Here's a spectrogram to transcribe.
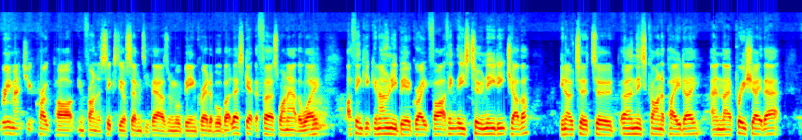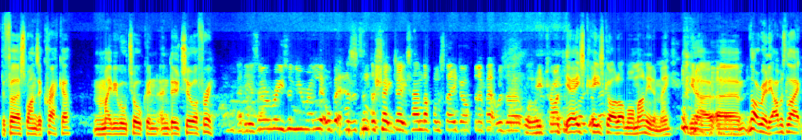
rematch at Croke Park in front of 60 or 70,000 would be incredible. But let's get the first one out of the way. I think it can only be a great fight. I think these two need each other, you know, to, to earn this kind of payday. And they appreciate that. The first one's a cracker. Maybe we'll talk and, and do two or three. Eddie, is there a reason you were a little bit hesitant to shake Jake's hand up on stage after the bet was uh, well, he tried to. Yeah, he's, he's got a lot more money than me. You know, um, not really. I was like,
